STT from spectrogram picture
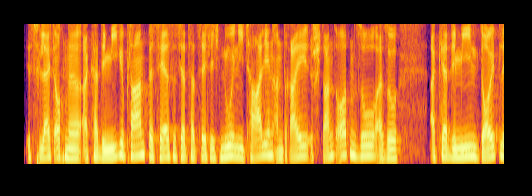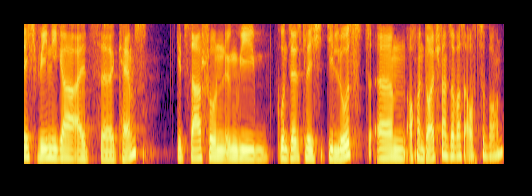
Ist vielleicht auch eine Akademie geplant? Bisher ist es ja tatsächlich nur in Italien an drei Standorten so, also Akademien deutlich weniger als äh, Camps. Gibt es da schon irgendwie grundsätzlich die Lust, ähm, auch in Deutschland sowas aufzubauen?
